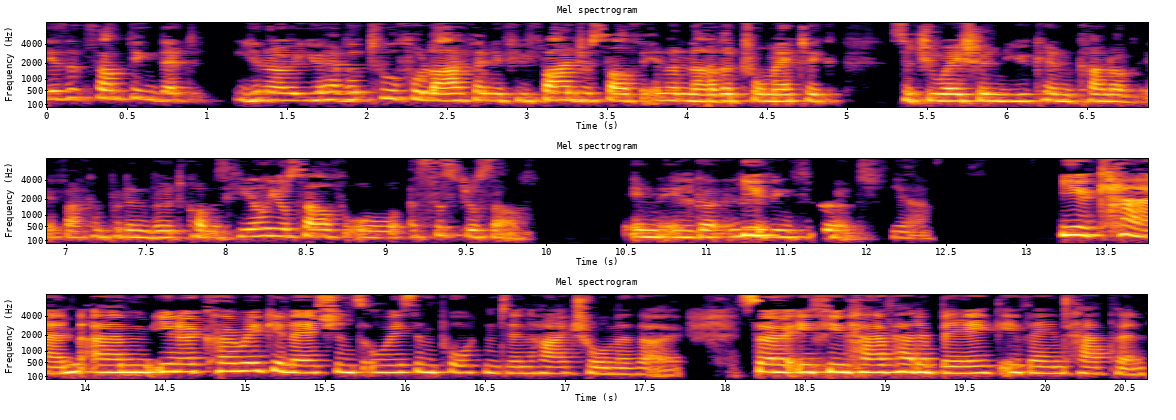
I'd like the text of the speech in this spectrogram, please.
is it something that, you know, you have a tool for life and if you find yourself in another traumatic situation, you can kind of, if I can put in inverted commas, heal yourself or assist yourself in, in go, living through it? Yeah. You can. Um, you know, co-regulation is always important in high trauma though. So if you have had a big event happen,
